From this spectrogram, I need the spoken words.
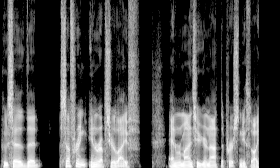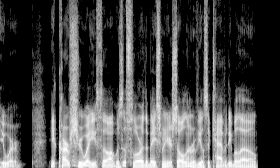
who said that suffering interrupts your life and reminds you you're not the person you thought you were. It carves through what you thought was the floor of the basement of your soul and reveals a cavity below,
